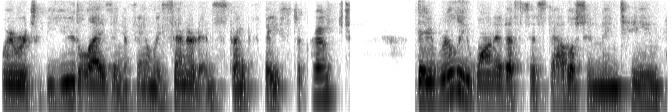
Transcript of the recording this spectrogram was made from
We were to be utilizing a family centered and strength based approach. They really wanted us to establish and maintain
